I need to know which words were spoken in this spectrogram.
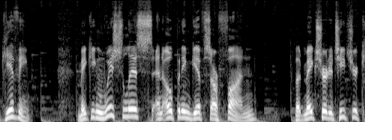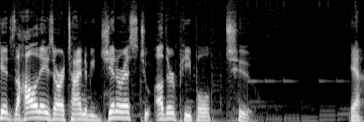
giving. Making wish lists and opening gifts are fun, but make sure to teach your kids the holidays are a time to be generous to other people too. Yeah.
